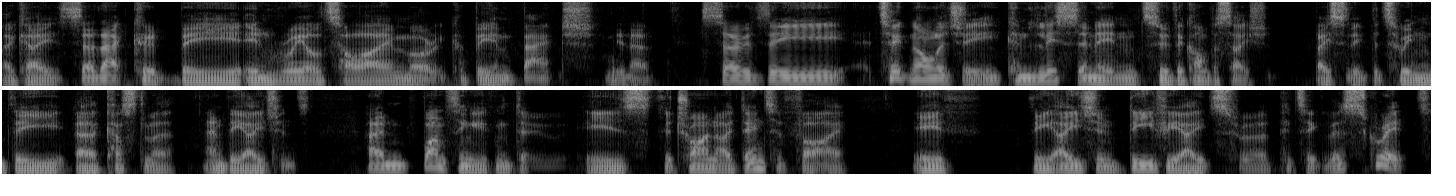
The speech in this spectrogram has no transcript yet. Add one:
Okay, so that could be in real time or it could be in batch. You know, so the technology can listen in to the conversation, basically between the uh, customer and the agent. And one thing you can do is to try and identify if the agent deviates from a particular script.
